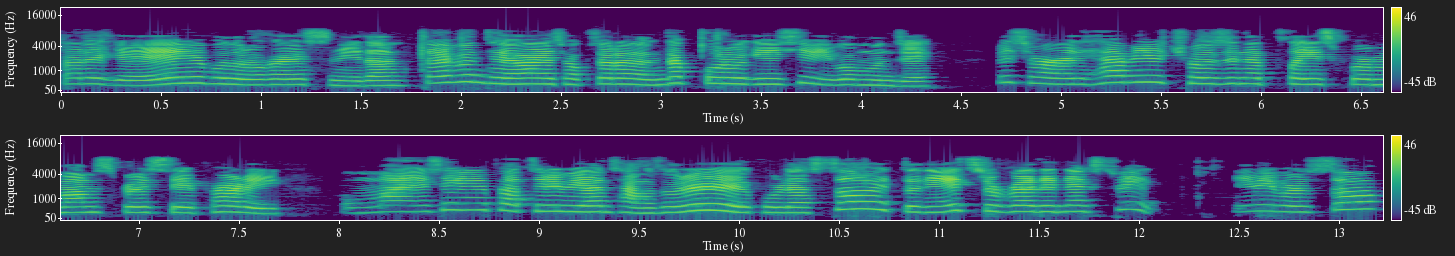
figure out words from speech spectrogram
빠르게 해보도록 하겠습니다. 짧은 대화에 적절한 응답 고르기 12번 문제. Richard, have you chosen a place for mom's birthday party? 엄마의 생일 파티를 위한 장소를 골랐어? 했더니 it's already next week. 이미 벌써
